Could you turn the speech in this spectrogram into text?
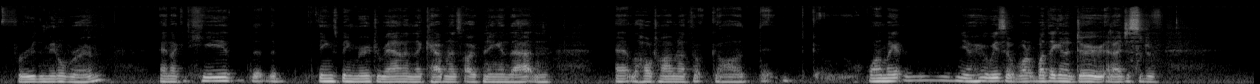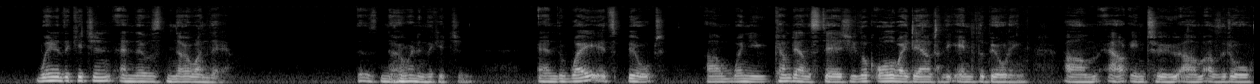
through the middle room and I could hear the, the things being moved around and the cabinets opening and that, and, and the whole time, and I thought, God, what am I? You know, who is it? What, what are they going to do? And I just sort of went into the kitchen, and there was no one there. There was no one in the kitchen, and the way it's built, um, when you come down the stairs, you look all the way down to the end of the building, um, out into um, a little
